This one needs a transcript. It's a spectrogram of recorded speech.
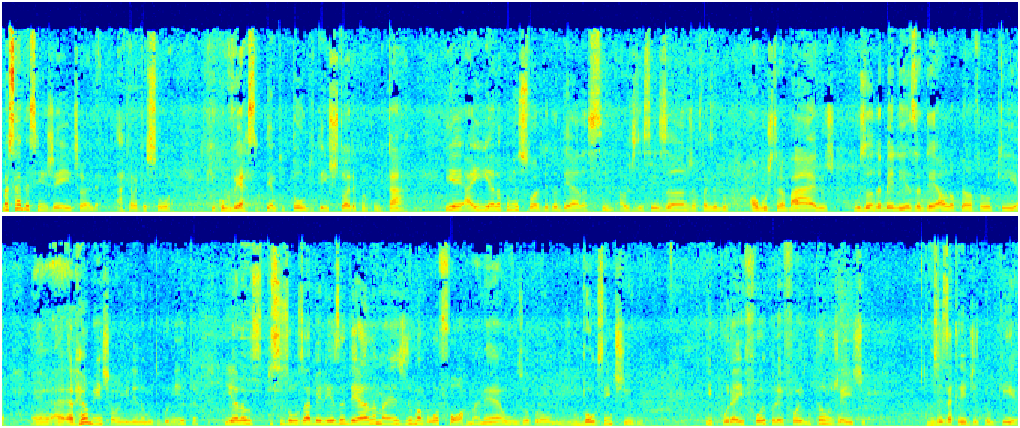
Mas sabe assim, gente, olha, aquela pessoa que conversa o tempo todo, tem história para contar, e aí ela começou a vida dela assim, aos 16 anos, já fazendo alguns trabalhos, usando a beleza dela, porque ela falou que é, ela realmente é uma menina muito bonita e ela precisou usar a beleza dela, mas de uma boa forma, né? Usou por um, um bom sentido. E por aí foi, por aí foi. Então, gente, vocês acreditam que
